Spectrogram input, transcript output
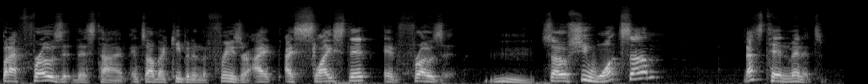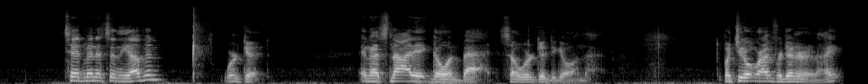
But I froze it this time, and so I'm gonna keep it in the freezer. I, I sliced it and froze it. Mm. So if she wants some, that's 10 minutes. 10 minutes in the oven, we're good. And that's not it going bad. So we're good to go on that. But you we're having for dinner tonight?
